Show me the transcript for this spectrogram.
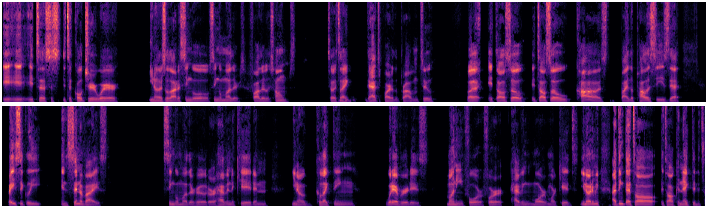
it, it, it's a it's a culture where you know there's a lot of single single mothers, fatherless homes. So it's like mm-hmm. that's part of the problem too. But it's also it's also caused by the policies that basically incentivize single motherhood or having a kid and you know collecting whatever it is money for for having more and more kids. You know what I mean? I think that's all. It's all connected. It's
